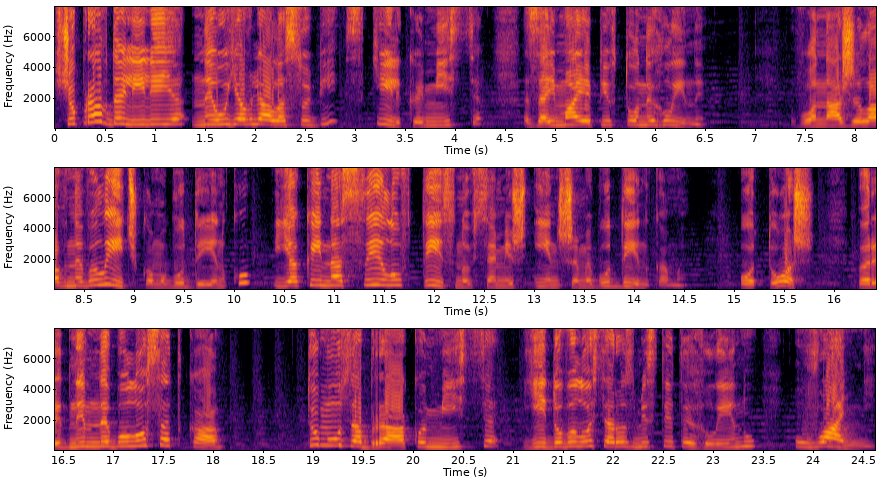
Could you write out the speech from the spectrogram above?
Щоправда, Лілія не уявляла собі, скільки місця займає півтони глини. Вона жила в невеличкому будинку, який на силу втиснувся між іншими будинками. Отож, перед ним не було садка. Тому за браком місця їй довелося розмістити глину у ванній,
